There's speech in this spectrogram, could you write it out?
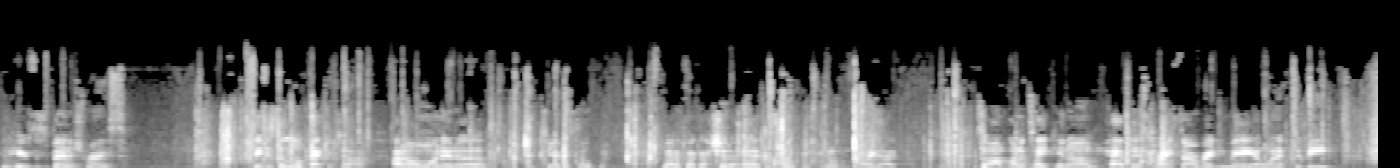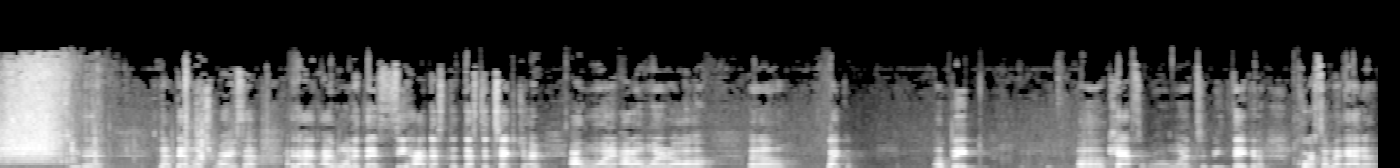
here's the Spanish rice. See, just a little package, y'all. I don't want it, uh, tear this open. Matter of fact, I should have had this open. Oh, I got it. So I'm gonna take and um, have this rice already made. I want it to be, see that? Not that much rice. I, I, I wanted that, see how, that's the, that's the texture I, I want it. I don't want it all uh, like a, a big uh, casserole. I want it to be thick. And of course I'm gonna add a,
